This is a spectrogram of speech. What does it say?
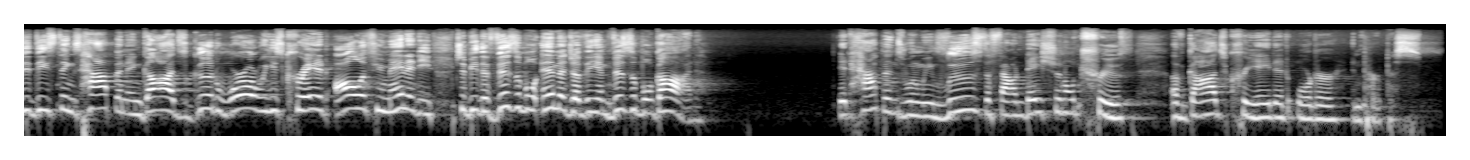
did these things happen in God's good world where He's created all of humanity to be the visible image of the invisible God? It happens when we lose the foundational truth of God's created order and purpose.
